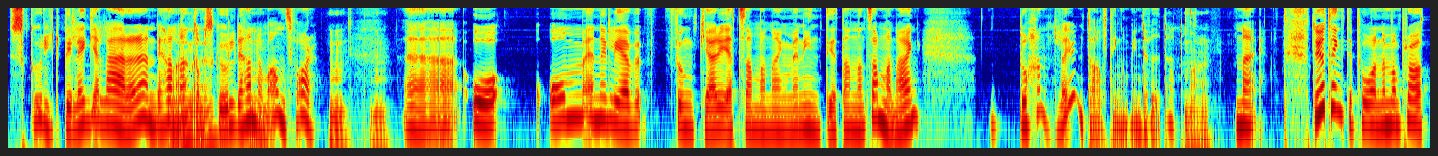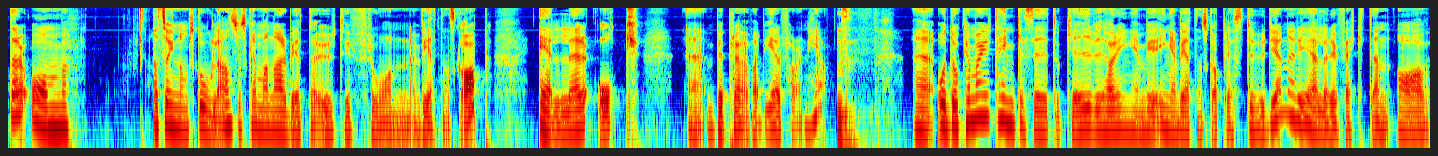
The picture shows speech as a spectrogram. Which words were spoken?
skuldbelägga läraren, det handlar nej, inte nej. om skuld, det handlar om mm. ansvar. Mm, mm. Eh, och om en elev funkar i ett sammanhang men inte i ett annat sammanhang, då handlar ju inte allting om individen. Nej. Nej. Du, jag tänkte på när man pratar om, alltså inom skolan så ska man arbeta utifrån vetenskap eller och eh, beprövad erfarenhet. Mm. Eh, och då kan man ju tänka sig att okej, okay, vi har ingen, inga vetenskapliga studier när det gäller effekten av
